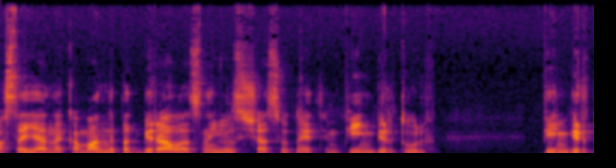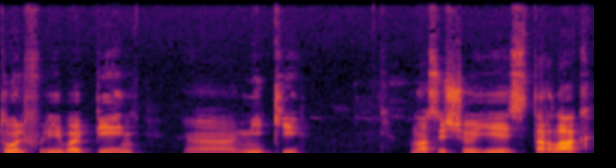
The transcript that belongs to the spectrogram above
постоянно команды подбирал, остановился сейчас вот на этом. Пень Бертульф. Пень Бертульф, либо пень э, Микки. У нас еще есть Тарлак.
